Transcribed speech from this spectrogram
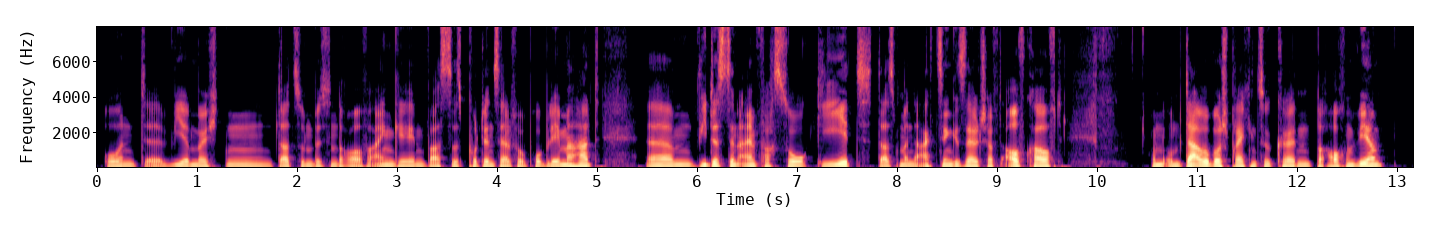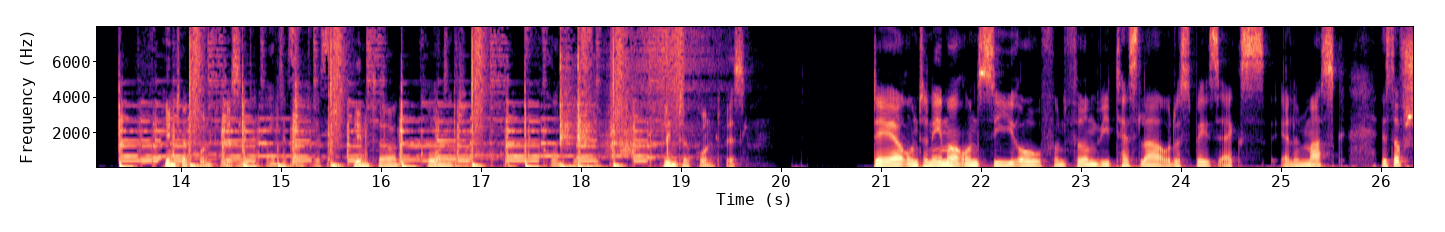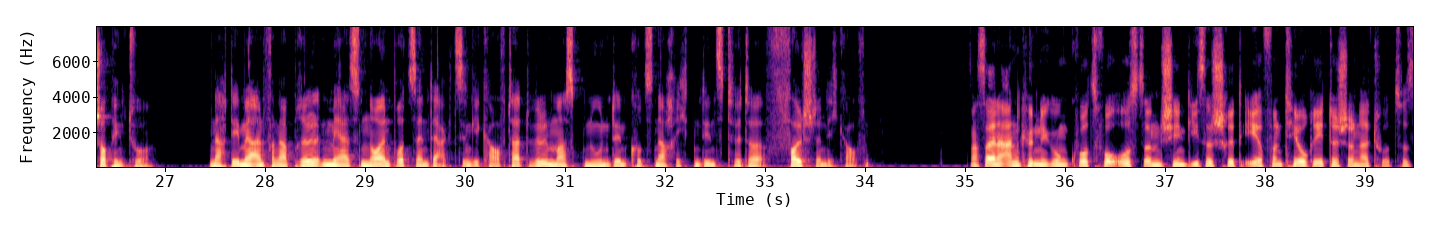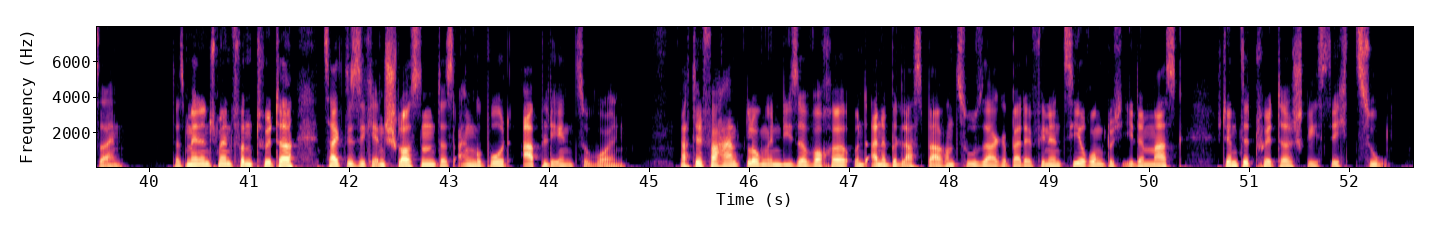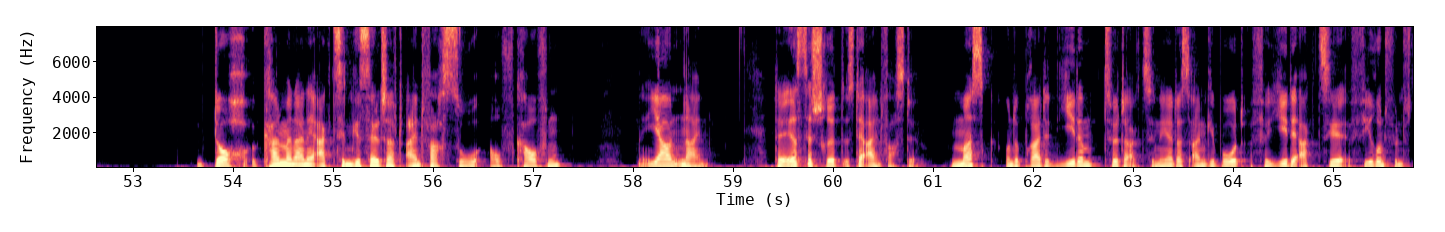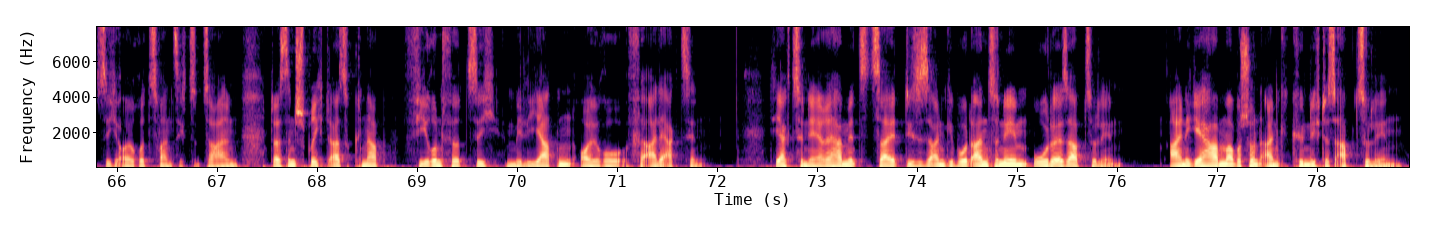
Und äh, wir möchten dazu ein bisschen darauf eingehen, was das potenziell für Probleme hat, ähm, wie das denn einfach so geht, dass man eine Aktiengesellschaft aufkauft. Und um darüber sprechen zu können, brauchen wir Hintergrundwissen. Hintergrundwissen. Hintergrundwissen. Hintergrundwissen. Der Unternehmer und CEO von Firmen wie Tesla oder SpaceX, Elon Musk, ist auf Shoppingtour. Nachdem er Anfang April mehr als 9% der Aktien gekauft hat, will Musk nun den Kurznachrichtendienst Twitter vollständig kaufen. Nach seiner Ankündigung kurz vor Ostern schien dieser Schritt eher von theoretischer Natur zu sein. Das Management von Twitter zeigte sich entschlossen, das Angebot ablehnen zu wollen. Nach den Verhandlungen in dieser Woche und einer belastbaren Zusage bei der Finanzierung durch Elon Musk stimmte Twitter schließlich zu. Doch kann man eine Aktiengesellschaft einfach so aufkaufen? Ja und nein. Der erste Schritt ist der einfachste. Musk unterbreitet jedem Twitter-Aktionär das Angebot, für jede Aktie 54,20 Euro zu zahlen. Das entspricht also knapp 44 Milliarden Euro für alle Aktien. Die Aktionäre haben jetzt Zeit, dieses Angebot anzunehmen oder es abzulehnen. Einige haben aber schon angekündigt, es abzulehnen.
